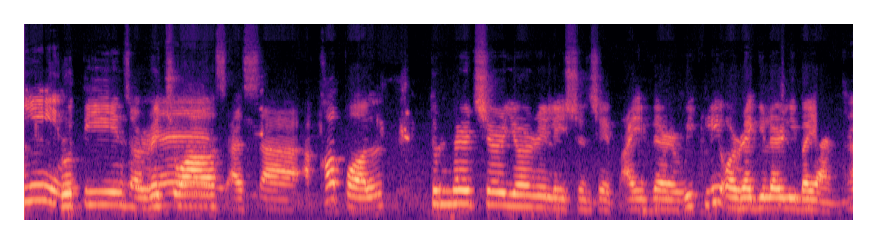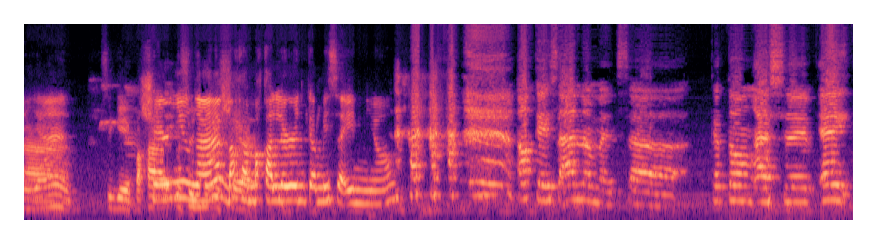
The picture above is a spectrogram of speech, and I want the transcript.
Routine. routines or Yan. rituals as uh, a couple to nurture your relationship? Either weekly or regularly ba yan? Ah, Ayan. sige, baka Share nyo nga, i-share. baka maka-learn kami sa inyo. Okay, saan naman? Sa katong as eh,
